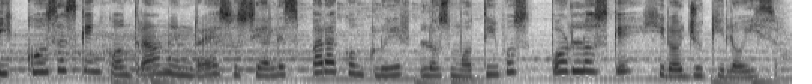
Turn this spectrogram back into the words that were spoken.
y cosas que encontraron en redes sociales para concluir los motivos por los que Hiroyuki lo hizo.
